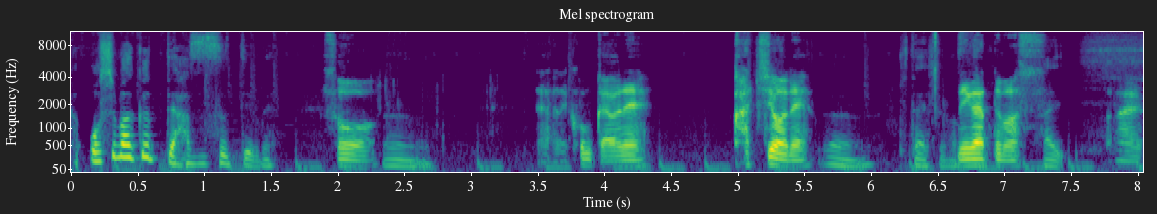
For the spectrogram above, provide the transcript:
押しまくって外すっていうね。そう。うん。だからね、今回はね、勝ちをね、うん。期待してます。願ってます。はい。はい。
